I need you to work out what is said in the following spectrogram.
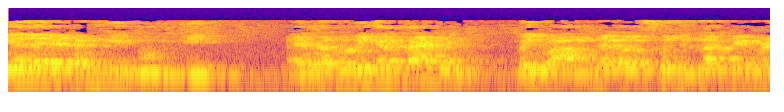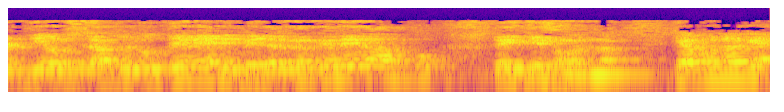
ये ले टंकी दूध की। ऐसा थोड़ी करता है भाई, आपने अगर उसको जितना पेमेंट दिया, उस हिसाब से दूध देगा, यानी मेजर करके देगा आपको। तो एक चीज़ समझना। क्या बोला गया?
